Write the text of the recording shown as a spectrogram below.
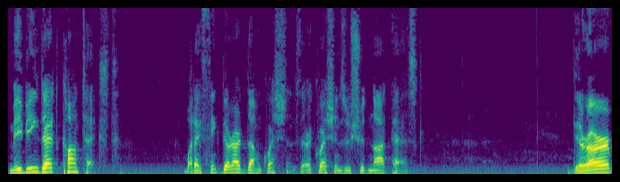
maybe in that context. But I think there are dumb questions. There are questions you should not ask. There are,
